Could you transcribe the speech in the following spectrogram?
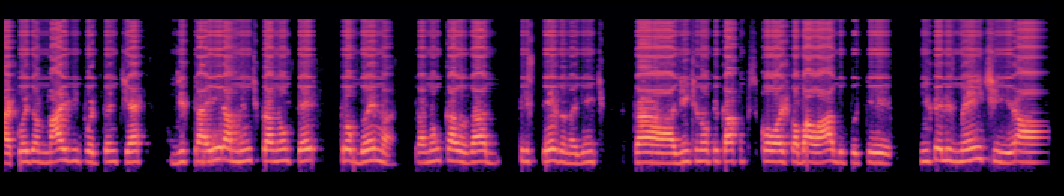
A coisa mais importante é distrair a mente para não ter problema, para não causar tristeza na gente, para a gente não ficar com o psicológico abalado, porque Infelizmente, a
